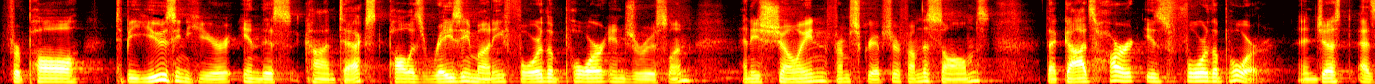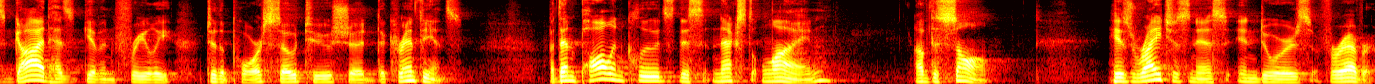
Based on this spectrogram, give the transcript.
for Paul to be using here in this context. Paul is raising money for the poor in Jerusalem and he's showing from Scripture, from the Psalms, that God's heart is for the poor. And just as God has given freely to the poor, so too should the Corinthians. But then Paul includes this next line of the psalm His righteousness endures forever.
